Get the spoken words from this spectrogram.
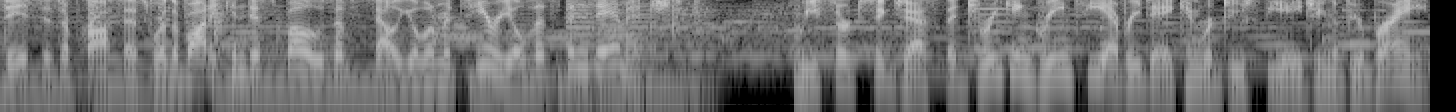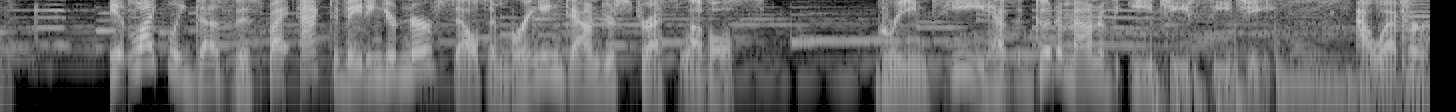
This is a process where the body can dispose of cellular material that's been damaged. Research suggests that drinking green tea every day can reduce the aging of your brain. It likely does this by activating your nerve cells and bringing down your stress levels. Green tea has a good amount of EGCG. However,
